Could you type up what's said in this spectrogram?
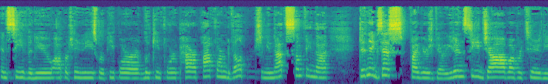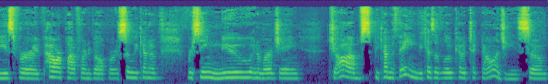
and see the new opportunities where people are looking for Power Platform developers. I mean, that's something that didn't exist five years ago. You didn't see job opportunities for a Power Platform developer. So we kind of we're seeing new and emerging jobs become a thing because of low code technologies. So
